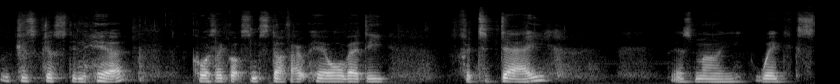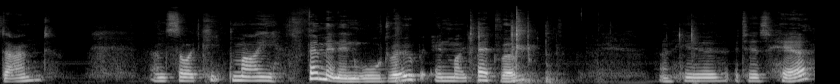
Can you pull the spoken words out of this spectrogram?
which is just in here. Of course I've got some stuff out here already for today. There's my wig stand. And so I keep my feminine wardrobe in my bedroom. And here it is here.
